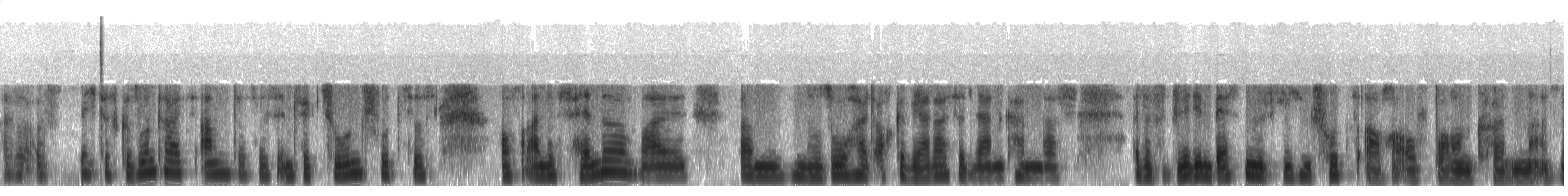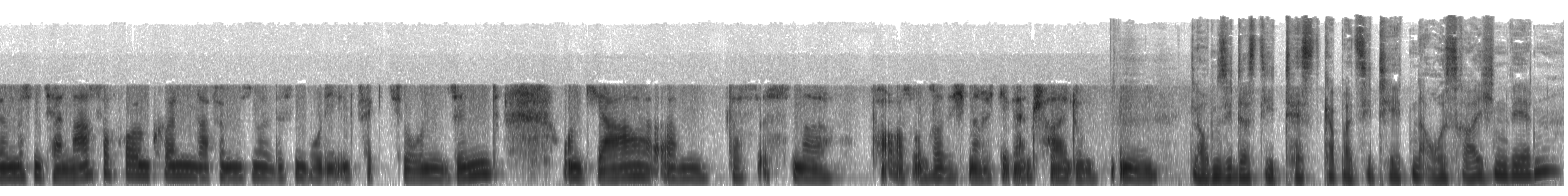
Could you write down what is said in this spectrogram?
Also aus Sicht des Gesundheitsamtes, des Infektionsschutzes auf alle Fälle, weil ähm, nur so halt auch gewährleistet werden kann, dass also wir den bestmöglichen Schutz auch aufbauen können. Also wir müssen es ja nachverfolgen können, dafür müssen wir wissen, wo die Infektionen sind. Und ja, ähm, das ist eine aus unserer Sicht eine richtige Entscheidung. Mhm. Glauben Sie, dass die Testkapazitäten ausreichen werden?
